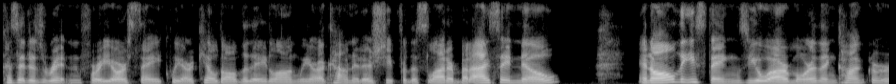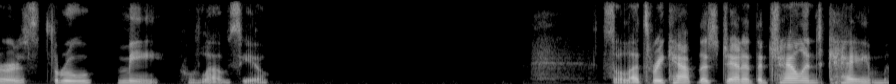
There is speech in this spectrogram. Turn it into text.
Because it is written for your sake. We are killed all the day long. We are accounted as sheep for the slaughter. But I say no. In all these things, you are more than conquerors through me who loves you. So let's recap this, Janet. The challenge came.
